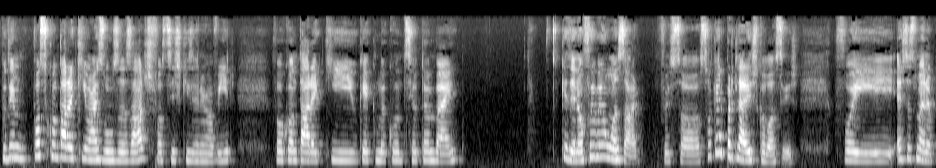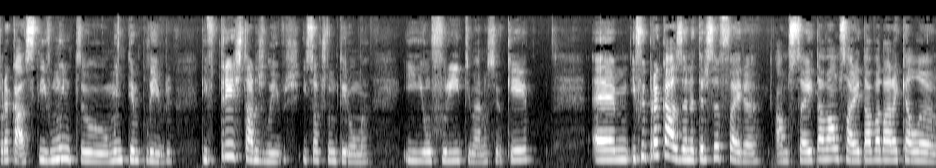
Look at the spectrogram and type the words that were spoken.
podemos, posso contar aqui mais uns azares, se vocês quiserem ouvir. Vou contar aqui o que é que me aconteceu também. Quer dizer, não foi bem um azar, foi só, só quero partilhar isto com vocês. Foi esta semana, por acaso, tive muito, muito tempo livre. Tive três tardes livres e só costumo ter uma. E um furito e mais não sei o quê. Um, e fui para casa na terça-feira. Almocei, estava a almoçar e estava a dar aquela.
